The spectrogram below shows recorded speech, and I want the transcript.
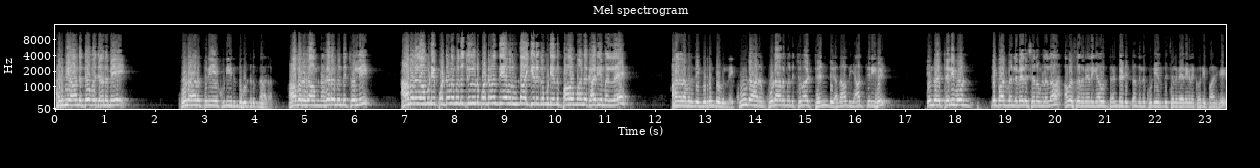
அருமையான தேவ ஜனமே கூடாரத்திலேயே குடியிருந்து கொண்டிருந்தாராம் ஆபரகாம் நகரம் என்று சொல்லி ஆபரகாமுடைய பட்டணம் என்று சொல்லி ஒரு பட்டணத்தை அவர் உண்டாக்கி இருக்க முடியாது. பாவமான காரியம் அல்ல ஆனால் அவர் இதை விரும்பவில்லை. கூடாரம் கூடாரம் என்று சொன்னால் டெண்டு அதாவது யாத்திரிகள். இந்த டெலிபோன் டிபார்ட்மெண்ட்ல வேலை செய்யறவங்க எல்லாம் அவசர வேலைக்காக ஒரு டெண்ட் அடித்து அதில் குடியிருந்து சில வேலைகளை கவனிப்பார்கள்.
